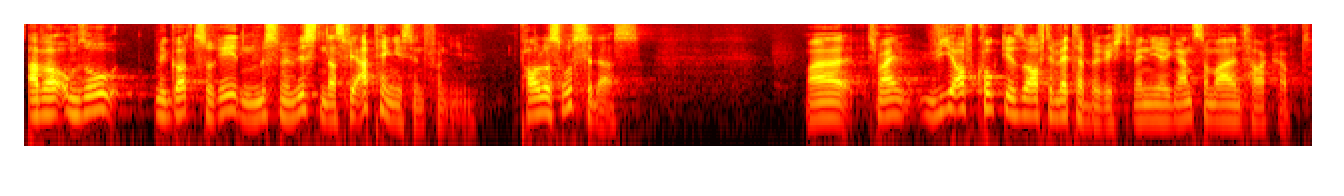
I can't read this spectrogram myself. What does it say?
Aber um so mit Gott zu reden, müssen wir wissen, dass wir abhängig sind von ihm. Paulus wusste das. ich meine, wie oft guckt ihr so auf den Wetterbericht, wenn ihr einen ganz normalen Tag habt?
